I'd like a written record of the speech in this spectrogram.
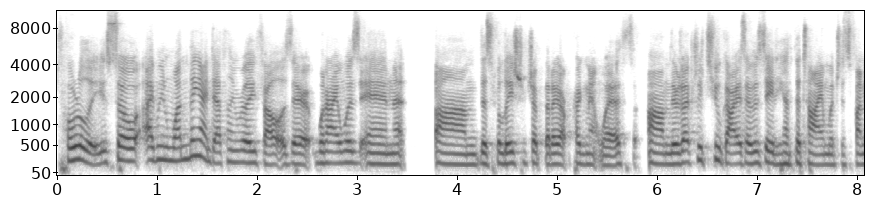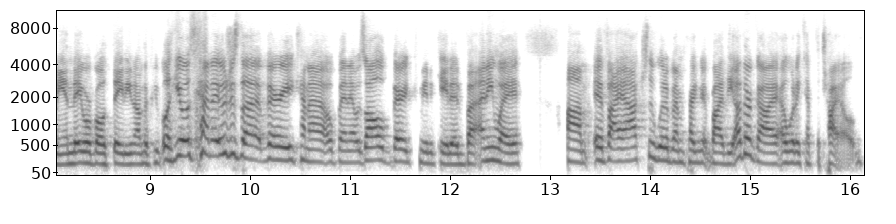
totally so i mean one thing i definitely really felt is that when i was in um, this relationship that I got pregnant with. Um, there's actually two guys I was dating at the time, which is funny, and they were both dating other people. Like it was kind of, it was just a very kind of open. It was all very communicated. But anyway, um, if I actually would have been pregnant by the other guy, I would have kept the child,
